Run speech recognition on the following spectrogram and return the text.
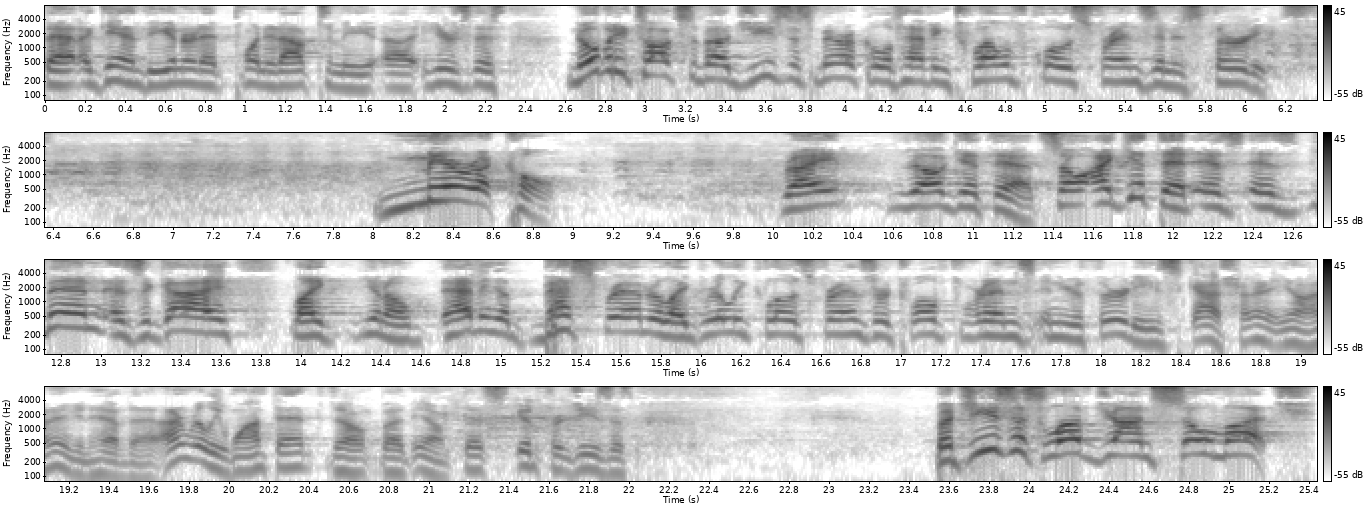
that, again, the internet pointed out to me. Uh, here's this. Nobody talks about Jesus' miracle of having 12 close friends in his 30s. miracle right? We all get that. So I get that as, as men, as a guy, like, you know, having a best friend or like really close friends or 12 friends in your 30s. Gosh, I don't, you know, I don't even have that. I don't really want that, but, you know, that's good for Jesus. But Jesus loved John so much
